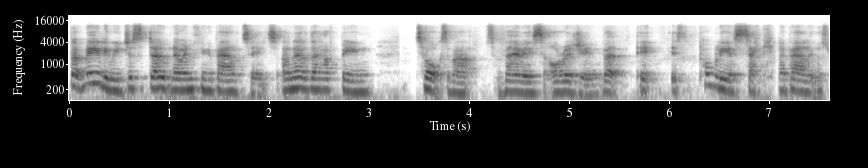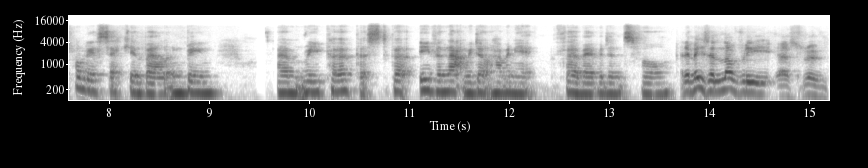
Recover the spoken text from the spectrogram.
but really, we just don't know anything about it. I know there have been talks about various origin, but it, it's probably a secular bell. It was probably a secular bell and been um, repurposed. But even that, we don't have any firm evidence for. And it makes a lovely uh, sort of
